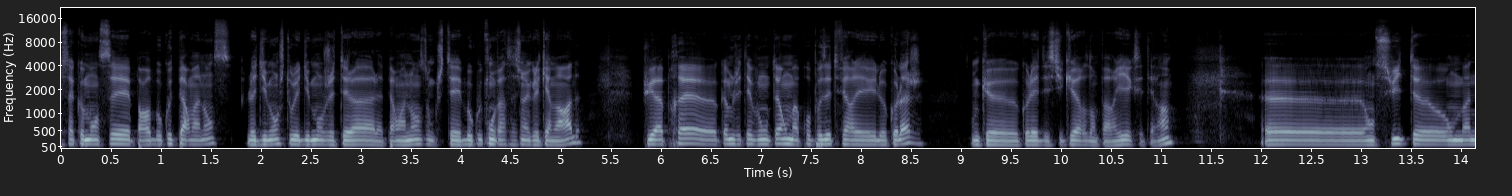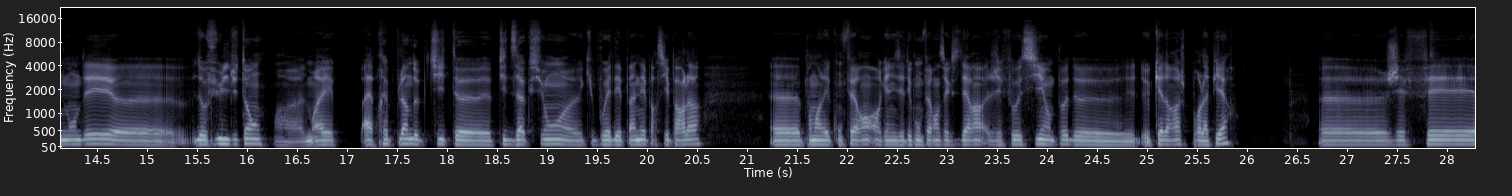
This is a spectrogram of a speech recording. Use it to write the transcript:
ça commençait par beaucoup de permanence. Le dimanche, tous les dimanches, j'étais là à la permanence, donc j'étais beaucoup de conversations avec les camarades. Puis après, comme j'étais volontaire, on m'a proposé de faire le collage donc euh, coller des stickers dans Paris, etc. Euh, ensuite, euh, on m'a demandé, au fil du temps, après plein de petites, petites actions qui pouvaient dépanner par-ci par-là, pendant les conférences, organiser des conférences, etc. J'ai fait aussi un peu de, cadrage pour la pierre. J'ai fait,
